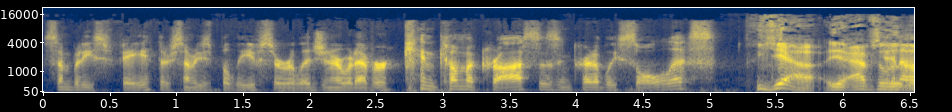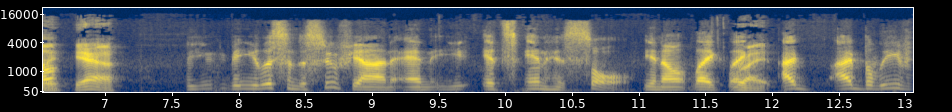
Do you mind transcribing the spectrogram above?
somebody's faith or somebody's beliefs or religion or whatever can come across as incredibly soulless. Yeah, yeah, absolutely. know? Yeah. But you, but you listen to Sufjan and you, it's in his soul. You know, like like Right. I I believe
